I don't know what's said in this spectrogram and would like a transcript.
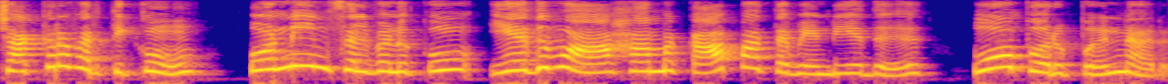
சக்கரவர்த்திக்கும் பொன்னியின் செல்வனுக்கும் எதுவும் ஆகாம காப்பாத்த வேண்டியது ஓ பொறுப்புன்னாரு.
